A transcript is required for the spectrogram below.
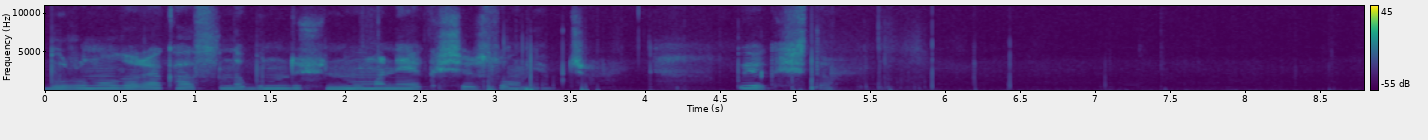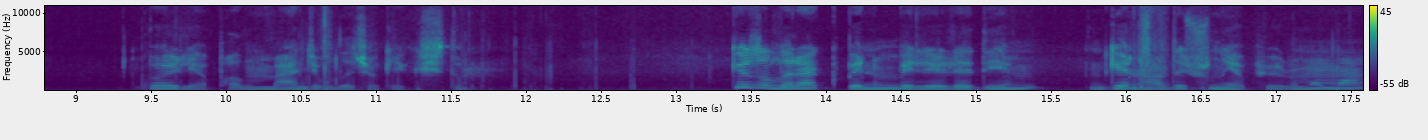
Burun olarak aslında bunu düşündüm ama ne yakışırsa onu yapacağım. Bu yakıştı. Böyle yapalım. Bence bu da çok yakıştı. Göz olarak benim belirlediğim genelde şunu yapıyorum ama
